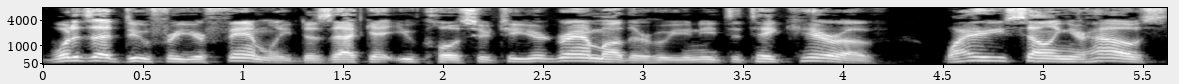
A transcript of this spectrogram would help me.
What does that do for your family? Does that get you closer to your grandmother who you need to take care of? Why are you selling your house?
